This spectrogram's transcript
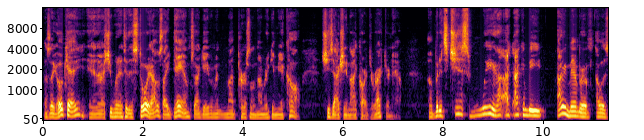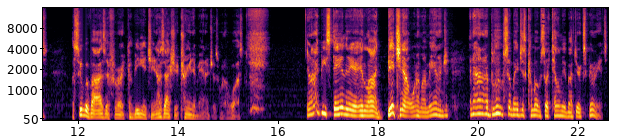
I was like, okay. And uh, she went into this story. I was like, damn. So I gave her my personal number to give me a call. She's actually an ICAR director now. Uh, but it's just weird. I, I can be, I remember I was, a supervisor for a convenience chain. I was actually a training manager, is what I was. And I'd be standing there in line bitching out one of my managers, and out of the blue, somebody just come up and start telling me about their experience.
